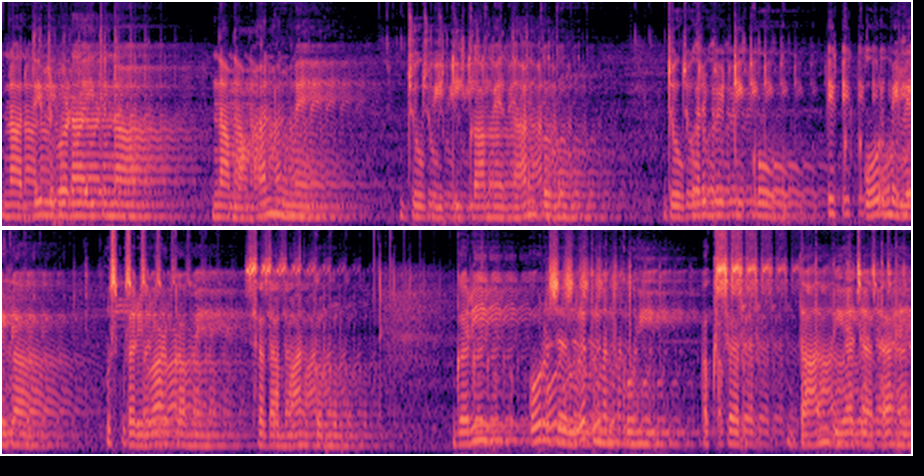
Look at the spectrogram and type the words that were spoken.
ना दिल बड़ा इतना ना महान हूँ मैं जो बेटी का मैं दान करूँ जो घर बेटी को एक और मिलेगा उस परिवार का मैं सदा मान करूँ। गरीब और ज़रूरतमंद को ही अक्सर दान दिया जाता है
